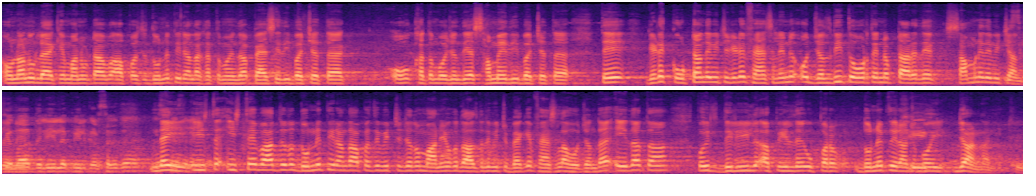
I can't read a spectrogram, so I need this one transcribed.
ਉਹਨਾਂ ਨੂੰ ਲੈ ਕੇ ਮਨਮੁਟਾਵ ਆਪਸ 'ਚ ਦੋਨੇ ਧਿਰਾਂ ਦਾ ਖਤਮ ਹੋ ਜਾਂਦਾ ਪੈਸੇ ਦੀ ਬਚਤ ਹੈ ਉਹ ਖਤਮ ਹੋ ਜਾਂਦੀ ਹੈ ਸਮੇਂ ਦੀ ਬਚਤ ਹੈ। ਤੇ ਜਿਹੜੇ ਕੋਰਟਾਂ ਦੇ ਵਿੱਚ ਜਿਹੜੇ ਫੈਸਲੇ ਨੇ ਉਹ ਜਲਦੀ ਤੌਰ ਤੇ ਨਿਪਟਾਰੇ ਦੇ ਸਾਹਮਣੇ ਦੇ ਵਿੱਚ ਆਉਂਦੇ ਨੇ। ਬਾਅਦ ਦਲੀਲ ਅਪੀਲ ਕਰ ਸਕਦਾ ਨਹੀਂ ਇਸ ਤੇ ਇਸ ਤੇ ਬਾਅਦ ਜਦੋਂ ਦੋਨੇ ਧਿਰਾਂ ਦਾ ਆਪਸ ਦੇ ਵਿੱਚ ਜਦੋਂ ਮਾਨਯੋਗ ਅਦਾਲਤ ਦੇ ਵਿੱਚ ਬਹਿ ਕੇ ਫੈਸਲਾ ਹੋ ਜਾਂਦਾ ਇਹਦਾ ਤਾਂ ਕੋਈ ਦਲੀਲ ਅਪੀਲ ਦੇ ਉੱਪਰ ਦੋਨੇ ਧਿਰਾਂ 'ਚ ਕੋਈ ਜਾਣਨਾ ਨਹੀਂ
